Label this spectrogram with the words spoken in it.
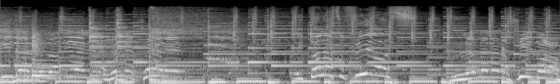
Ida Daniel, la gente Chávez y todos sus fríos, le dan la racita.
